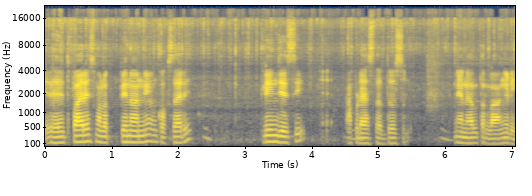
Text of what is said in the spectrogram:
ఎత్తి పారేసి మళ్ళీ పెనాన్ని ఇంకొకసారి క్లీన్ చేసి అప్పుడు వేస్తారు దోశలు. నేను వెళ్తాను అంగడి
